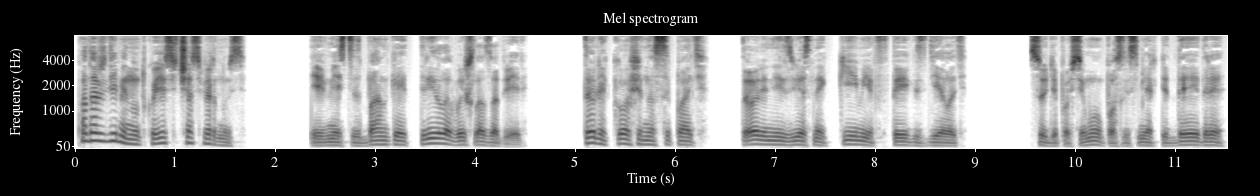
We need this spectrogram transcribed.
«Подожди минутку, я сейчас вернусь». И вместе с банкой Трила вышла за дверь. То ли кофе насыпать, то ли неизвестной Кими втык сделать. Судя по всему, после смерти Дейдры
